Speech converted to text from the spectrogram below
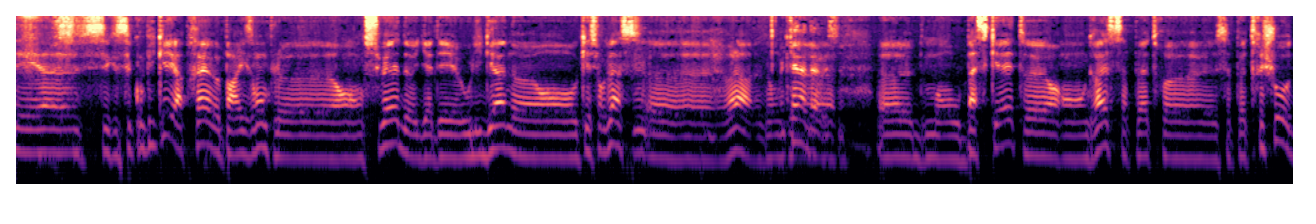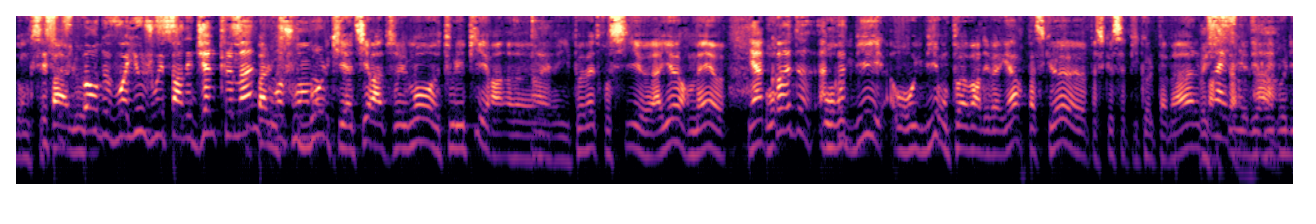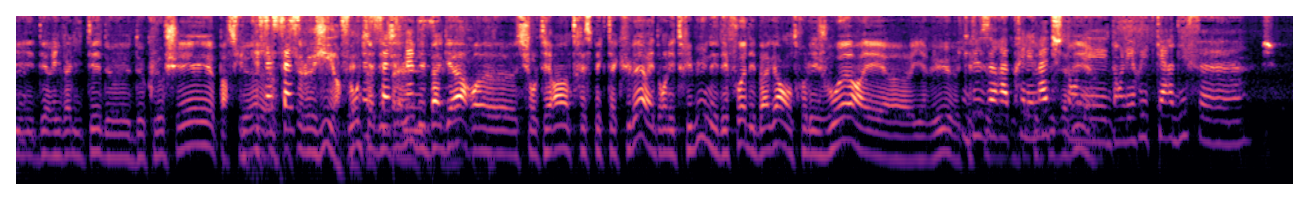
Euh, c'est compliqué. Après, par exemple, en Suède, il y a des hooligans en hockey sur glace. Mm. voilà. Donc, Canada aussi euh, au basket euh, en Grèce, ça peut être euh, ça peut être très chaud. Donc c'est pas ce le sport de voyous joué par des gentlemen. pas le football qui attire absolument tous les pires. Hein. Ils peuvent être aussi ailleurs, mais il y a un code. Au, rugby, au rugby, on peut avoir des bagarres parce que parce que ça picole pas mal, parce qu'il y a des, des rivalités de, de, clochers, parce que sociologie en fait. Donc il y a des, des bagarres sur le terrain très spectaculaires et dans les tribunes et des fois des bagarres entre les joueurs et il y avait eu deux heures après les matchs dans les, dans les rues de Cardiff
